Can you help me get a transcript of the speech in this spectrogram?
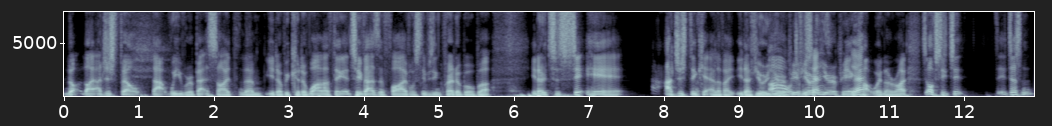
not like I just felt that we were a better side than them. You know, we could have won. I think in 2005, obviously, was incredible. But you know, to sit here, I just think it elevate. You know, if you're a Oh, Europe, if you're a oh, European Yeah. Cup winner, right? So obviously, to, it doesn't.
